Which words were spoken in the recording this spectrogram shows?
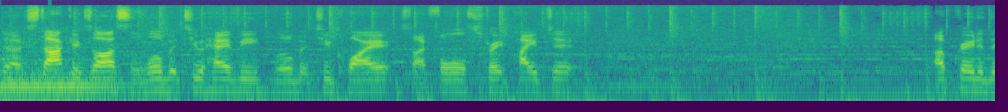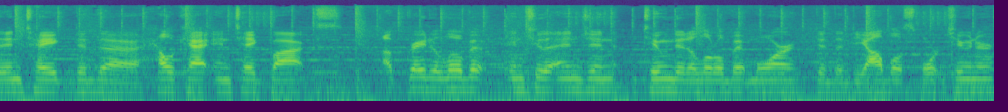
The stock exhaust is a little bit too heavy, a little bit too quiet, so I full straight piped it. Upgraded the intake, did the Hellcat intake box, upgraded a little bit into the engine, tuned it a little bit more, did the DiabloSport Tuner.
